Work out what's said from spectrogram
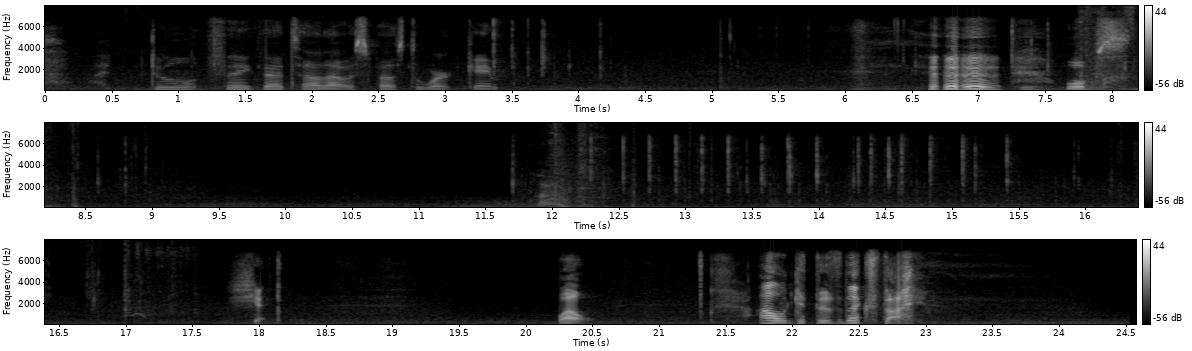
I don't think that's how that was supposed to work, game. Whoops. Shit. Well, I'll get this next time.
